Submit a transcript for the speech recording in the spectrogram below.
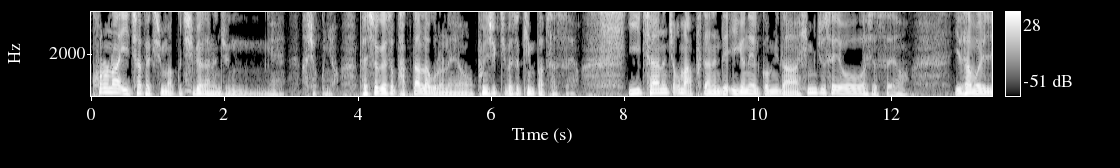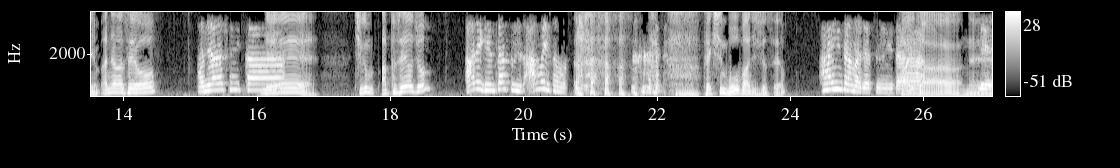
코로나 2차 백신 맞고 집에 가는 중에 하셨군요. 뱃속에서 밥 달라고 그러네요. 분식집에서 김밥 샀어요. 2차는 조금 아프다는데 이겨낼 겁니다. 힘 주세요 하셨어요. 2351님, 안녕하세요. 안녕하십니까. 네. 지금 아프세요 좀? 아니, 괜찮습니다. 아무 이상 없습니다. 백신 뭐 맞으셨어요? 화이자 맞았습니다. 화이자. 네. 네.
